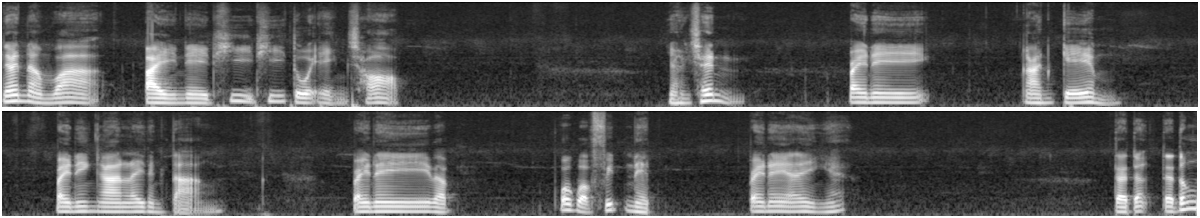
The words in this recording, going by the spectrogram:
แนะนำว่าไปในที่ที่ตัวเองชอบ อย่างเช่นไปในงานเกม ไปในงานอะไรต่างๆ ไปในแบบพวกแบบฟิตเนส ไปในอะไรอย่างเงี้ย แต่แต่ต้อง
